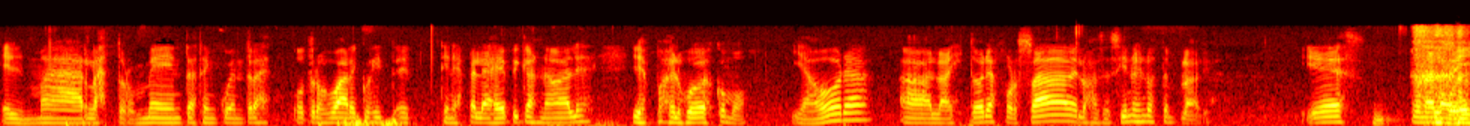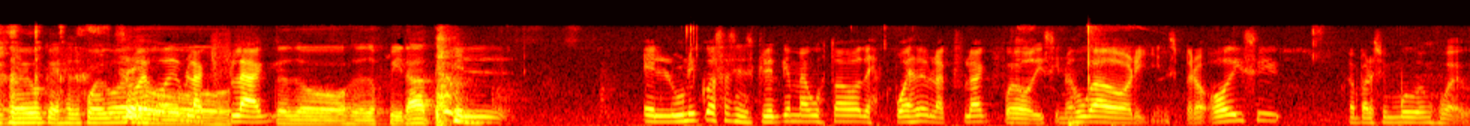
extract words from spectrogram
el mar, las tormentas, te encuentras otros barcos y te- tienes peleas épicas navales y después el juego es como, y ahora a la historia forzada de los asesinos y los templarios. Y es una Por ladilla. eso digo que es el juego de, los, de Black Flag. de los, de los piratas. el, el único Assassin's Creed que me ha gustado después de Black Flag fue Odyssey. No he jugado Origins, pero Odyssey me pareció un muy buen juego.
